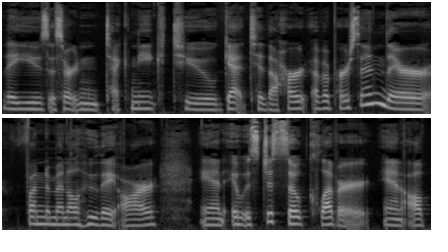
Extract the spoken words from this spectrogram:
they use a certain technique to get to the heart of a person, their fundamental who they are, and it was just so clever. And I'll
